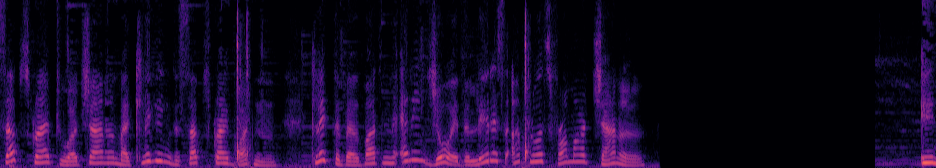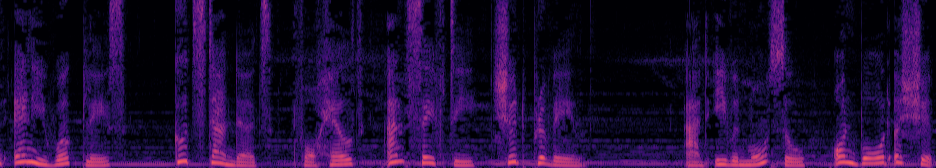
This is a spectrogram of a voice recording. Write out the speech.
Subscribe to our channel by clicking the subscribe button. Click the bell button and enjoy the latest uploads from our channel. In any workplace, good standards for health and safety should prevail. And even more so on board a ship,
